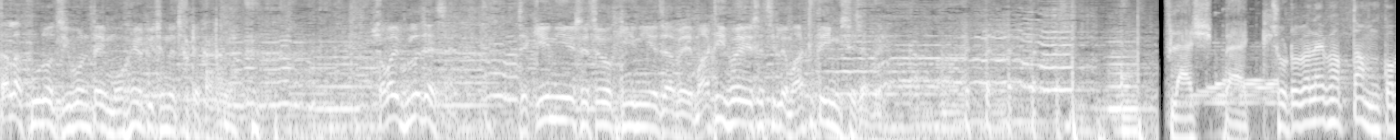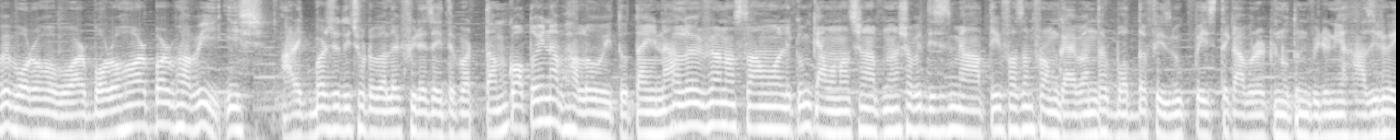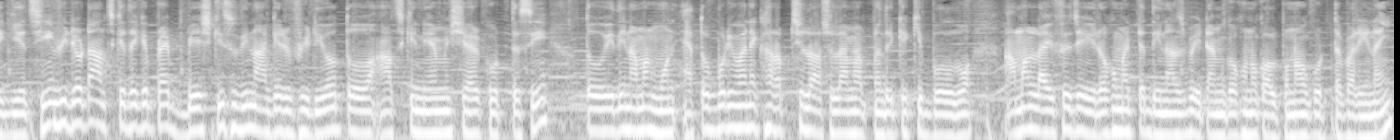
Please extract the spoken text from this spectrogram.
তাহলে পুরো জীবনটাই মোহের পিছনে ছুটে কাটালো। সবাই ভুলে যাচ্ছে যে কি নিয়ে এসেছ কি নিয়ে যাবে। মাটি হয়ে এসেছিলে মাটিতেই মিশে যাবে। ফ্ল্যাশব্যাক ছোটবেলায় ভাবতাম কবে বড় হব আর বড় হওয়ার পর ভাবি ইস আরেকবার যদি ছোটবেলায় ফিরে যাইতে পারতাম, কতই না ভালো হইতো, তাই না? হ্যালো এভরিওয়ান আসসালামু আলাইকুম। কেমন আছেন আপনারা সবাই? This is me Atif Hasan from গাইবান্ধার বদ্দা ফেসবুক পেজ থেকে আবার একটা নতুন ভিডিও নিয়ে হাজির হয়ে গিয়েছি। ভিডিওটা আজকে থেকে প্রায় বেশ কিছুদিন আগের ভিডিও তো আজকে নিয়ে আমি শেয়ার করতেছি। তো ওই দিন আমার মন এত পরিমাণে খারাপ ছিল, আসলে আমি আপনাদেরকে কি বলব? আমার লাইফে যে এরকম একটা দিন আসবে, এটা আমি কখনো কল্পনাও করতে পারি নাই।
